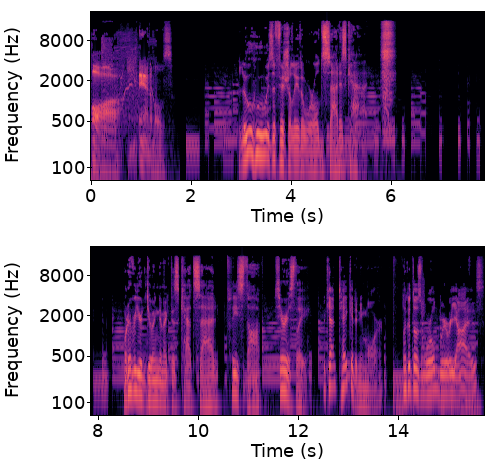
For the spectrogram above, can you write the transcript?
Aw, animals. Luhu is officially the world's saddest cat. Whatever you're doing to make this cat sad, please stop. Seriously, we can't take it anymore. Look at those world weary eyes.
